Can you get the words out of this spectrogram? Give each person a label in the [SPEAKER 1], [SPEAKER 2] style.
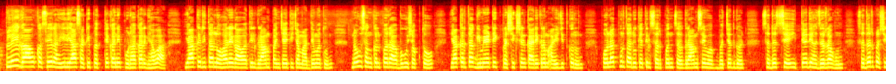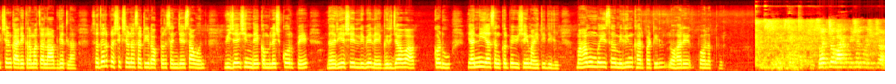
[SPEAKER 1] आपले गाव कसे राहील यासाठी प्रत्येकाने पुढाकार घ्यावा. याकरिता लोहारे गावातील ग्रामपंचायतीच्या माध्यमातून नऊ संकल्प राबवू शकतो. याकरिता गिमॅटिक प्रशिक्षण कार्यक्रम आयोजित करून पोलादपूर तालुक्यातील सरपंच ग्रामसेवक बचत गट सदस्य इत्यादी हजर राहून सदर प्रशिक्षण कार्यक्रमाचा लाभ घेतला. सदर प्रशिक्षणासाठी डॉक्टर संजय सावंत विजय शिंदे कमलेश कोरपे धैर्यशील लिबेले गिरिजा वाघ कडू यांनी या संकल्पविषयी माहिती दिली. महामुंबईसह मिलिंद खारपाटील लोहारे पोलादपूर
[SPEAKER 2] स्वच्छ भारत मिशन प्रशिक्षण.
